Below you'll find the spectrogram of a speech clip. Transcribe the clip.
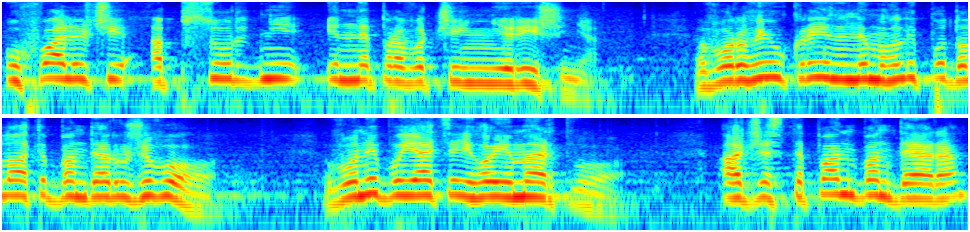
ухвалюючи абсурдні і неправочинні рішення. Вороги України не могли подолати Бандеру живого. Вони бояться його і мертвого. Адже Степан Бандера,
